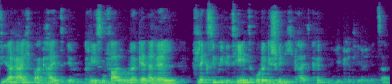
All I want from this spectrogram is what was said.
Die Erreichbarkeit im Krisenfall oder generell Flexibilität oder Geschwindigkeit könnten hier Kriterien sein.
